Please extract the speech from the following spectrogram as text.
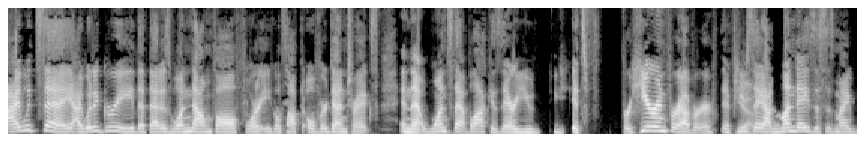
i would say i would agree that that is one downfall for eaglesoft over dentrix and that once that block is there you it's for here and forever. If you yeah. say on Mondays, this is my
